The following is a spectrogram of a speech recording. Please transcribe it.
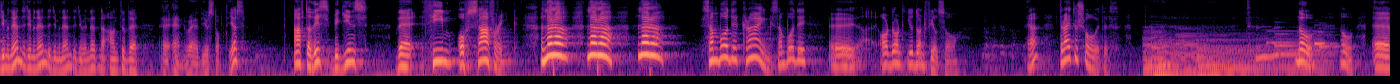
diminuendo, diminuendo, diminuendo, diminuendo until the uh, end where you stopped. Yes? After this begins the theme of suffering. Lara, Lara, Lara. Somebody crying, somebody, uh, or don't you don't feel so? Yeah? Try to show it as. No, no. Uh,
